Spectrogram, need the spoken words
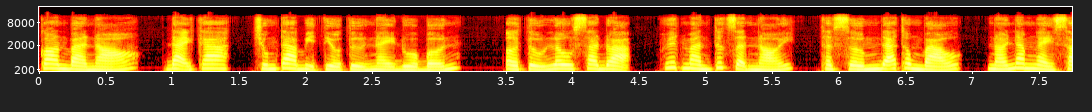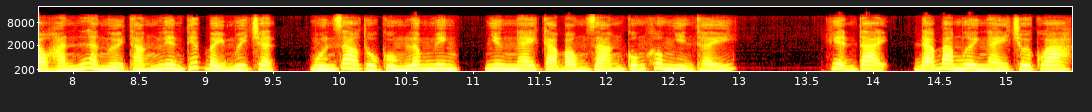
Con bà nó, đại ca, chúng ta bị tiểu tử này đùa bỡn. Ở tử lâu xa đọa, huyết man tức giận nói, thật sớm đã thông báo, nói năm ngày sau hắn là người thắng liên tiếp 70 trận, muốn giao thủ cùng Lâm Minh, nhưng ngay cả bóng dáng cũng không nhìn thấy. Hiện tại, đã 30 ngày trôi qua,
